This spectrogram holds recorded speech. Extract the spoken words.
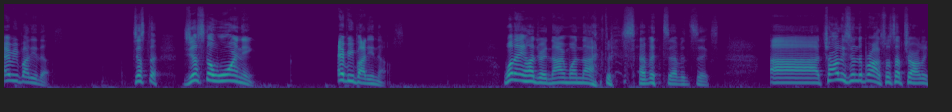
Everybody knows. Just a just a warning. Everybody knows. 1-800-919-3776. Uh Charlie's in the Bronx. What's up, Charlie?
